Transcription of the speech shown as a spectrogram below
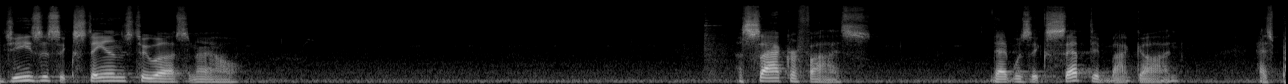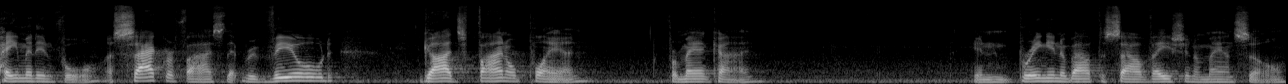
Jesus extends to us now a sacrifice that was accepted by God as payment in full, a sacrifice that revealed God's final plan for mankind in bringing about the salvation of man's soul.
